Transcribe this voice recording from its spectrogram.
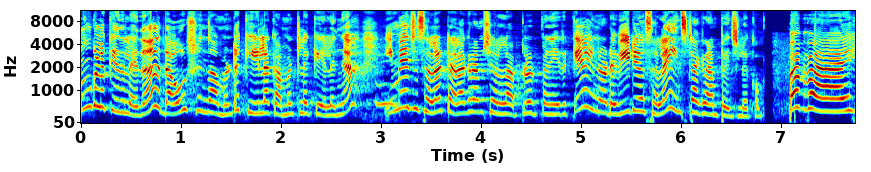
உங்களுக்கு இதில் ஏதாவது டவுட்ஸ் இருந்தால் மட்டும் கீழே கமெண்ட்டில் கேளுங்க. இமேஜஸ் எல்லாம் டெலகிராம் சேனலில் அப்லோட் பண்ணியிருக்கேன். என்னோடய வீடியோஸ் எல்லாம் இன்ஸ்டாகிராம் பேஜில் இருக்கும். பாய்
